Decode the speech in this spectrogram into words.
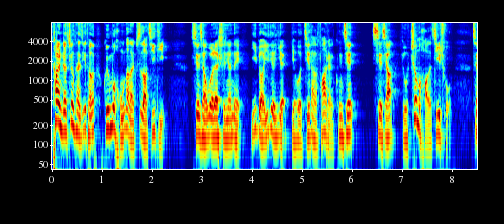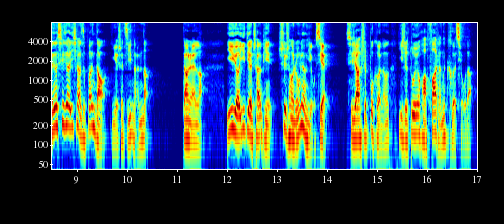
看着正泰集团规模宏大的制造基地，心想未来十年内仪表仪电业也会极大的发展空间。谢家有这么好的基础，想将谢家一下子扳倒也是极难的。当然了，仪表仪电产品市场容量有限，谢家是不可能一直多元化发展的渴求的。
